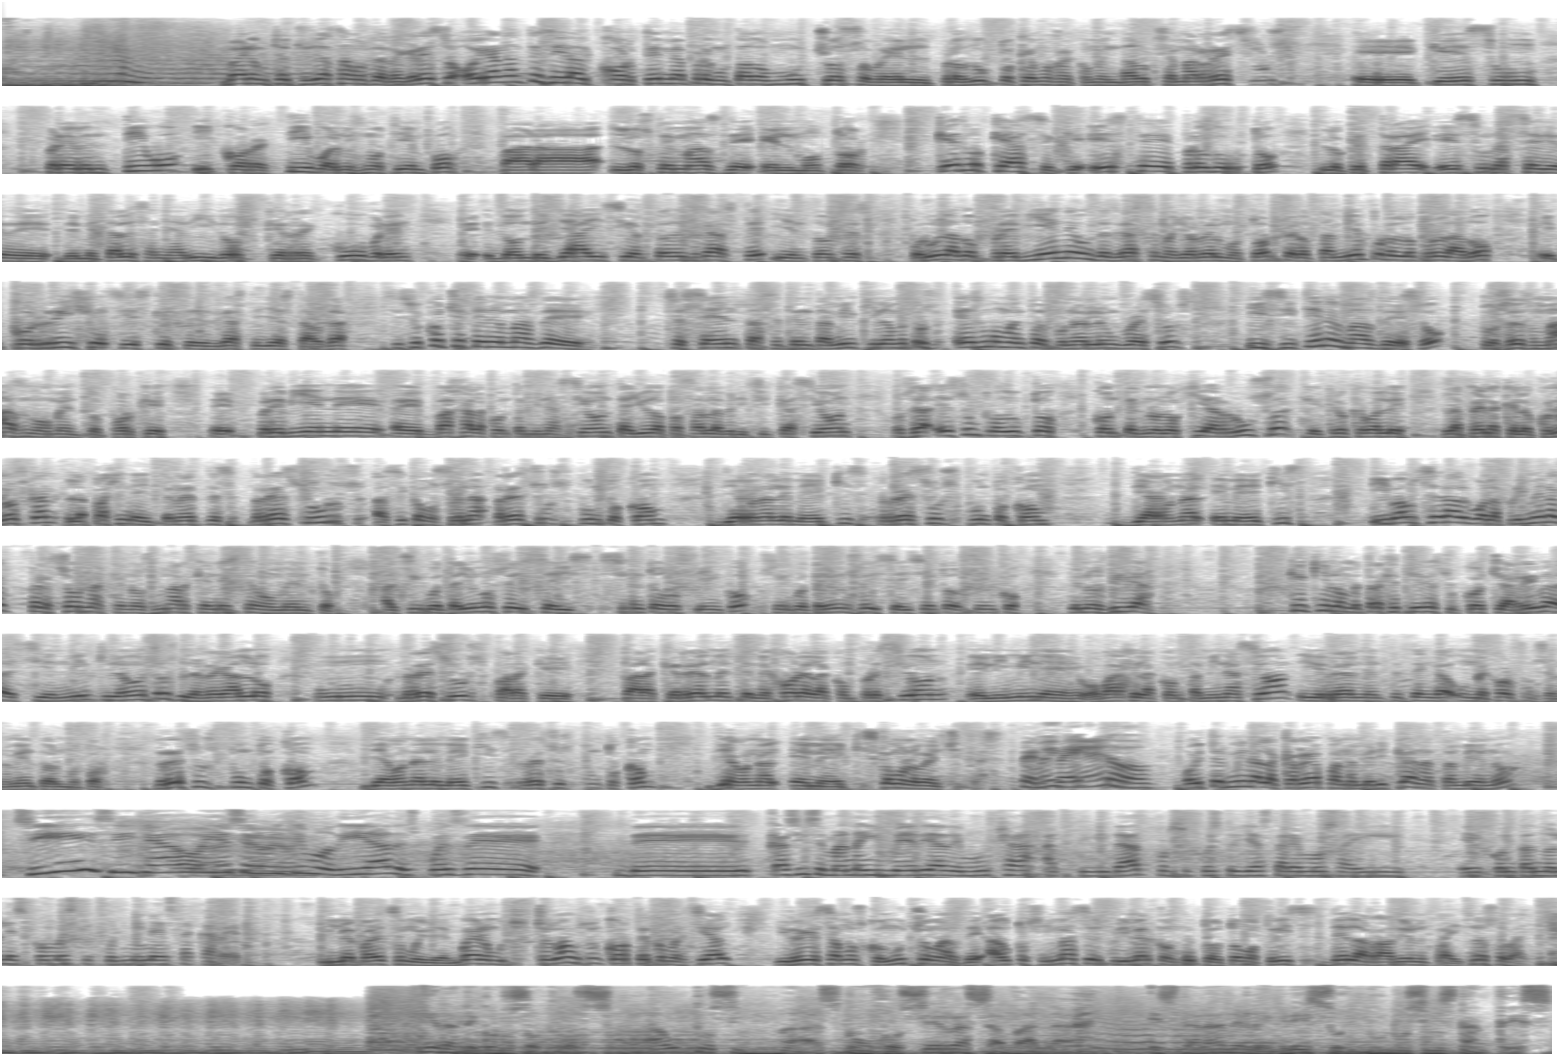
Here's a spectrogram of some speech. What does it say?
Bueno, muchachos, ya estamos de regreso. Oigan, antes de ir al corte, me ha preguntado mucho sobre el producto que hemos recomendado que se llama Resource, eh, que es un preventivo y correctivo al mismo tiempo para los temas del motor. ¿Qué es lo que hace? Que este producto lo que trae es una serie de, metales añadidos que recubren eh, donde ya hay cierto desgaste y entonces por un lado previene un desgaste mayor del motor, pero también por el otro lado eh, corrige si es que ese desgaste ya está. O sea, si su coche tiene más de 60, 70 mil kilómetros, es momento de ponerle un resource. Y si tiene más de eso, pues es más momento, porque eh, previene, eh, baja la contaminación, te ayuda a pasar la verificación. O sea, es un producto con tecnología rusa que creo que vale la pena que lo conozcan. La página de internet es resource, así como suena, resource.com, diagonal MX, resource.com, diagonal MX. Y vamos a hacer algo, la primera persona que nos marque en este momento al 5166-1025, 5166-1025, que nos diga qué kilometraje tiene su coche, arriba de 100 mil kilómetros, le regalo un resource para que, para que realmente mejore la compresión, elimine o baje la contaminación y realmente tenga un mejor funcionamiento del motor. Resource.com, diagonal MX, resource.com, diagonal MX. ¿Cómo lo ven, chicas? Perfecto. Hoy termina la carrera panamericana también, ¿no? Sí, sí, ya hoy es el último día después de de casi semana y media de mucha actividad. Por supuesto, ya estaremos ahí eh, contándoles cómo es que culmina esta carrera. Me parece muy bien. Bueno, muchachos, vamos a un corte comercial y regresamos con mucho más de Autos y Más, el primer concepto automotriz de la radio en el país. No se vayan. Quédate con nosotros. Autos y Más con José Razabala estará de regreso en unos instantes.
